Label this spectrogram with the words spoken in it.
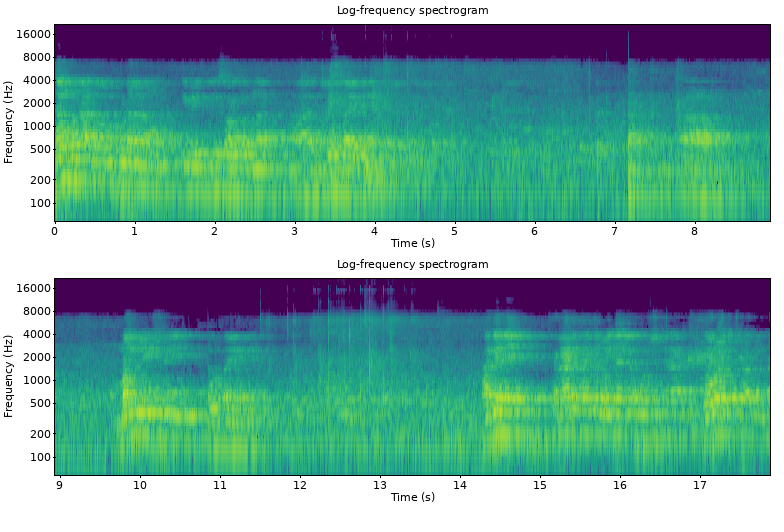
ದಮ್ಮನಾಥ್ ಅವರು ಕೂಡ ನಾನು ಈ ವೇದಿಕೆಗೆ ಸ್ವಾಗತವನ್ನು ಕೇಳ್ತಾ ಇದ್ದೇನೆ. ಆ, ಹೋಗ್ತಾ ಇದ್ದೀನಿ ಹಾಗೇನೆ ಕರ್ನಾಟಕದ ವೈಜ್ಞಾನಿಕ ಪೋಷಕರ ಗೌರವಾಧ್ಯಕ್ಷರಾದಂಥ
